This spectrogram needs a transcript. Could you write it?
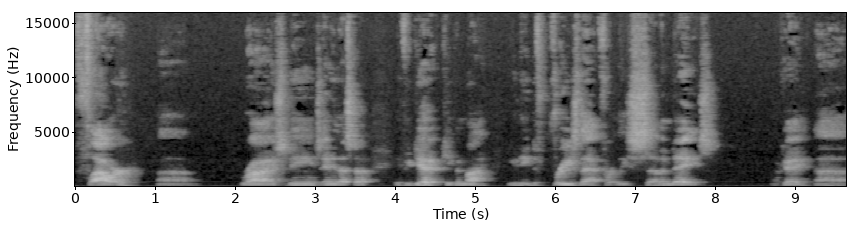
flour, um, rice, beans, any of that stuff. If you get it, keep in mind you need to freeze that for at least seven days. Okay, uh,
